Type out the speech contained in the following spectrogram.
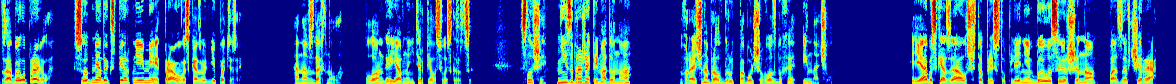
забыла правила? Судмедэксперт не имеет права высказывать гипотезы». Она вздохнула. Лонга явно не терпелось высказаться. «Слушай, не изображай Примадонну, а?» Врач набрал в грудь побольше воздуха и начал. «Я бы сказал, что преступление было совершено позавчера».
